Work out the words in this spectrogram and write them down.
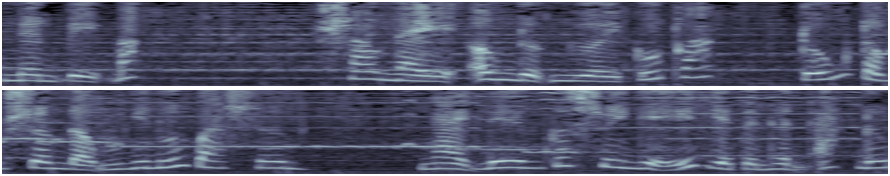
nên bị bắt. Sau này ông được người cứu thoát, trốn trong sơn động dưới núi Hoa Sơn. Ngày đêm cứ suy nghĩ về tình hình ác đấu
